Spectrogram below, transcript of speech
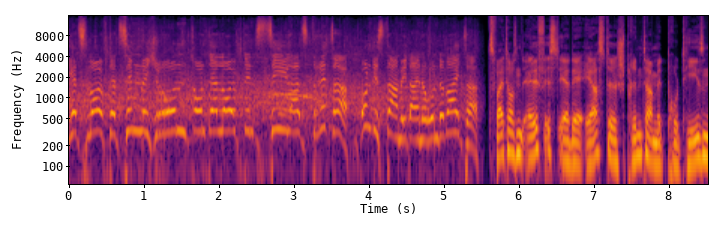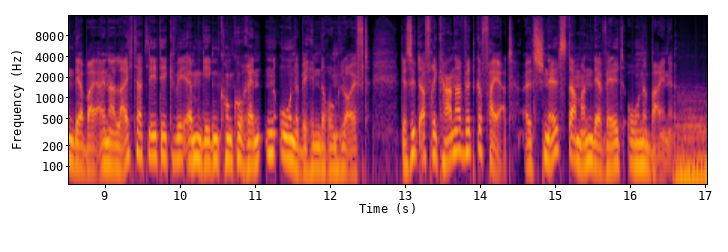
Jetzt läuft er ziemlich rund und er läuft ins Ziel als Dritter und ist damit eine Runde weiter. 2011 ist er der erste Sprinter mit Prothesen, der bei einer Leichtathletik Leichtathletik-WM gegen Konkurrenten ohne Behinderung läuft. Der Südafrikaner wird gefeiert als schnellster Mann der Welt ohne Beine.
